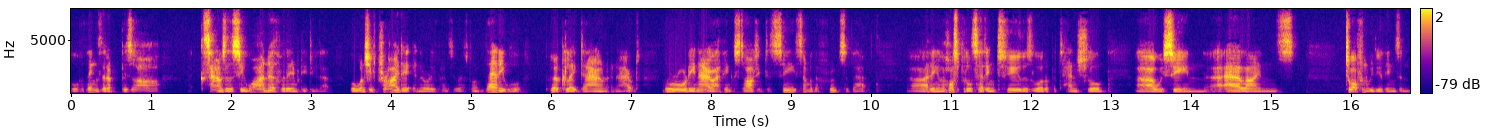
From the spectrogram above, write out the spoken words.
Well, things that are bizarre, like sounds of the sea, why on earth would anybody do that? Well, once you've tried it in a really fancy restaurant, then it will percolate down and out. We're already now, I think, starting to see some of the fruits of that. Uh, I think in the hospital setting too, there's a lot of potential uh, we've seen uh, airlines. Too often we do things and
